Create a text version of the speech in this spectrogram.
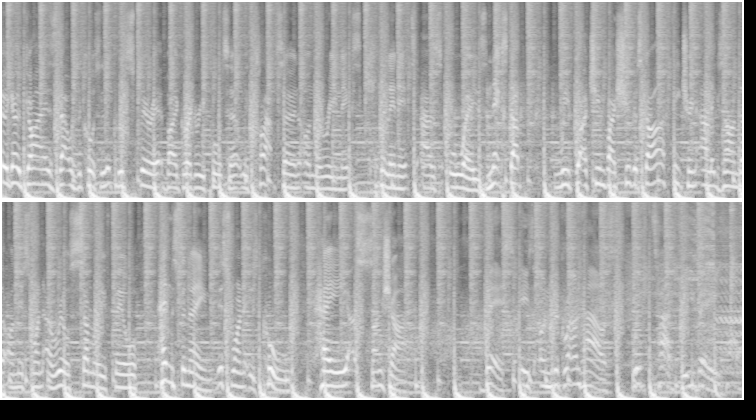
There we go, guys. That was, of course, Liquid Spirit by Gregory Porter with Claptone on the remix, killing it as always. Next up, we've got a tune by Sugar Star featuring Alexander on this one, a real summery feel, hence the name. This one is called Hey Sunshine. This is Underground House with Tad DV.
